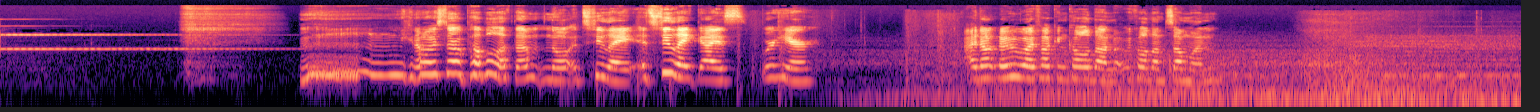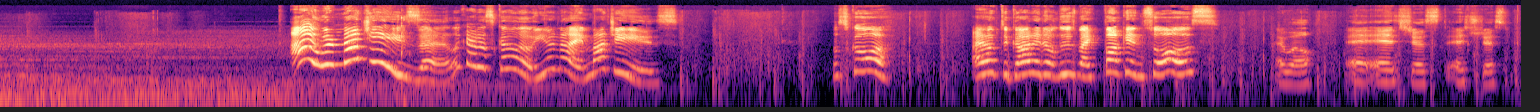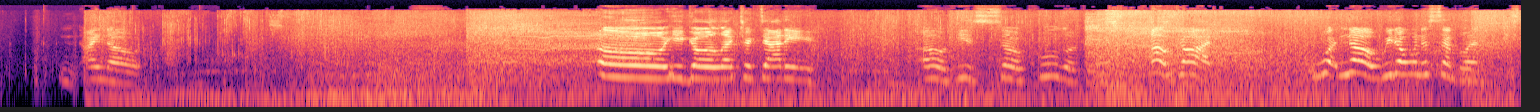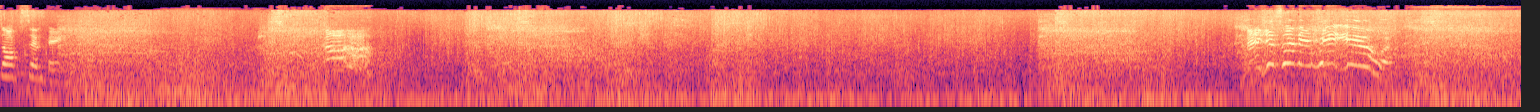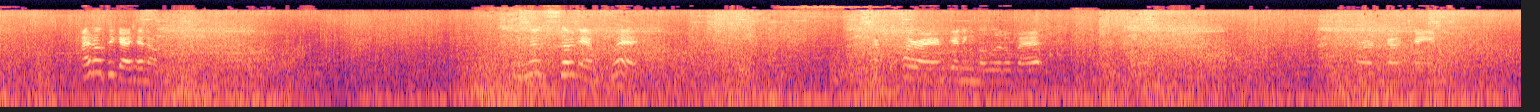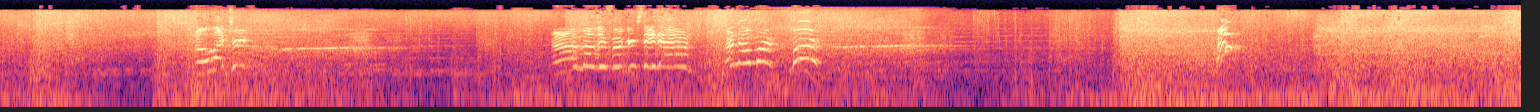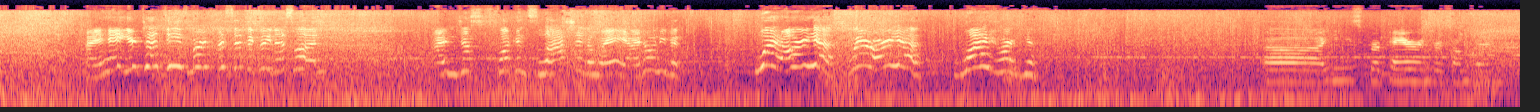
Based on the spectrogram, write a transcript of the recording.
Mm, you can always throw a pebble at them. No, it's too late. It's too late, guys. We're here. I don't know who I fucking called on, but we called on someone. Ah, we're! Uh, look at us go. You and I, matchies. Let's go. I hope to God I don't lose my fucking souls. I will. It's just, it's just, I know. Oh, he go electric daddy. Oh, he's so cool looking. Oh God. What? No, we don't want to simpling. Stop simping. I just want to hit you! I don't think I hit him. He moves so damn quick. Alright, I'm getting him a little bit. Alright, we gotta change. Electric! down, motherfucker! Stay down! No, more! More! Ah! I hate your twenties, more specifically this one! I'm just fucking slashing away. I don't even... What are you? Where are you? Why are you? Uh, he's preparing for something.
